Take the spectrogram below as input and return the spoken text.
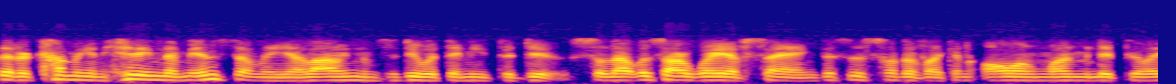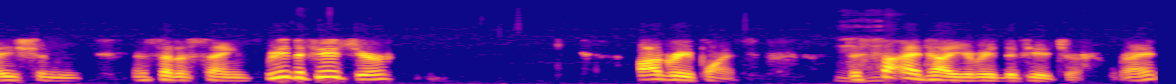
that are coming and hitting them instantly, allowing them to do what they need to do. So that was our way of saying this is sort of like an all-in-one manipulation instead of saying read the future, augury points. Mm-hmm. Decide how you read the future, right?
